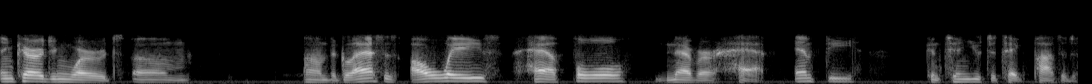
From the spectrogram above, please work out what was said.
encouraging words. Um, um, the glass is always half full, never half empty. Continue to take positive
